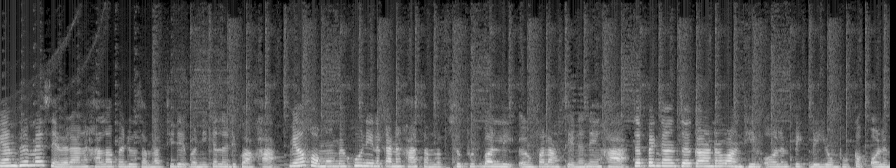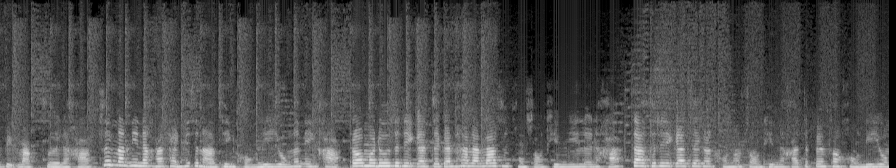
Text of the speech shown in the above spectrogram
งั้นเพื่อไม่เสียเวลานะคะ เราไปดูสำหรับทีเด็ดวันนี้กันเลยดีกว่าค่ะเมียวขอมองเป็นคู่นี้แล้วกันนะคะสำหรับซุฟุตบอลลีกเอิงฝรั่งเศสนั่นเองค่ะ จะเป็นการเจอกันระหว่างทีมโอลิมปิกลียงพบกับโอลิมปิกมาร์กเซยนะคะ ซึ่งนัดนี้นะคะแข่งที่สนามจริงของลียงนั่นเองค่ะ เรามาดูสถิติการเจอกัน 5 นัดล่าสุดของ 2 ทีมนี้เลยนะคะ จากสถิติการเจอกันของทั้งสองทีมนะคะ จะเป็นฝั่งของลียง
